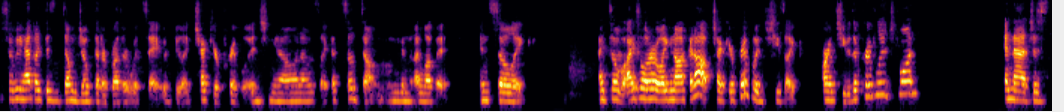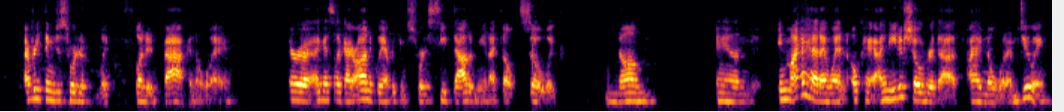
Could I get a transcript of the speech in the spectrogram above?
so we had like this dumb joke that our brother would say it would be like, check your privilege, you know? And I was like, that's so dumb. I'm gonna, I love it. And so like, I told, I told her like, knock it off, check your privilege. She's like, aren't you the privileged one? And that just everything just sort of like flooded back in a way. Or uh, I guess like ironically everything sort of seeped out of me and I felt so like numb. And in my head I went, okay, I need to show her that I know what I'm doing.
